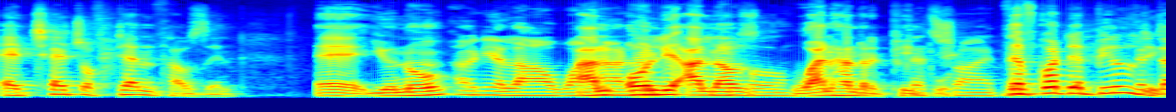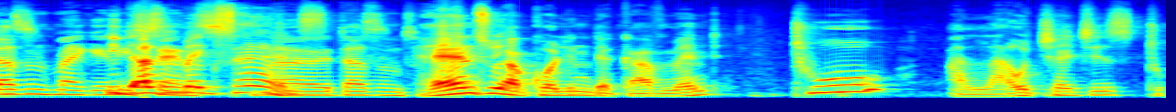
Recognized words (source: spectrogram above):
a church of 10,000, uh, you know, Only allow and 100 only allows people. 100 people. That's right. They've got the building. It doesn't make any It doesn't make sense. sense. No, it doesn't. Hence, we are calling the government to allow churches to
